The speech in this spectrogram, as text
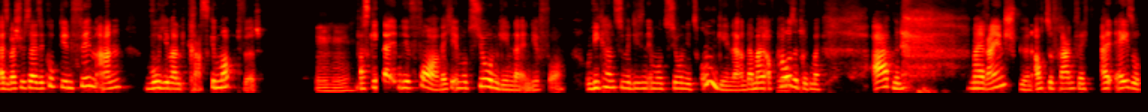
Also beispielsweise guck dir einen Film an, wo jemand krass gemobbt wird. Mhm. Was geht da in dir vor? Welche Emotionen gehen da in dir vor? Und wie kannst du mit diesen Emotionen jetzt umgehen lernen? Da mal auf Pause drücken, mal atmen, mal reinspüren, auch zu fragen, vielleicht, ey, so,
